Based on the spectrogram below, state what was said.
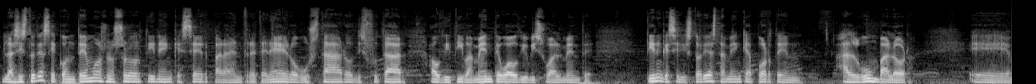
Las historias que contemos no solo tienen que ser para entretener o gustar o disfrutar auditivamente o audiovisualmente, tienen que ser historias también que aporten algún valor. Eh,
